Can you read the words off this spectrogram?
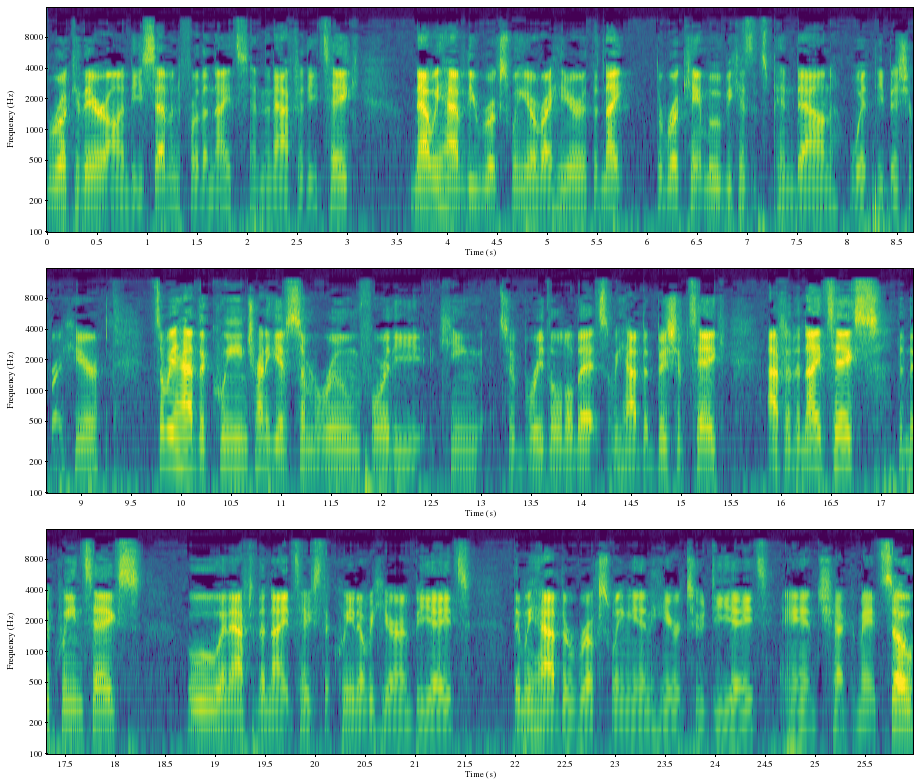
rook there on d7 for the knight, and then after the take, now we have the rook swinging over right here. The knight, the rook can't move because it's pinned down with the bishop right here. So we have the queen trying to give some room for the king to breathe a little bit. So we have the bishop take after the knight takes, then the queen takes. Ooh, and after the knight takes the queen over here on b8, then we have the rook swing in here to d8 and checkmate. So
